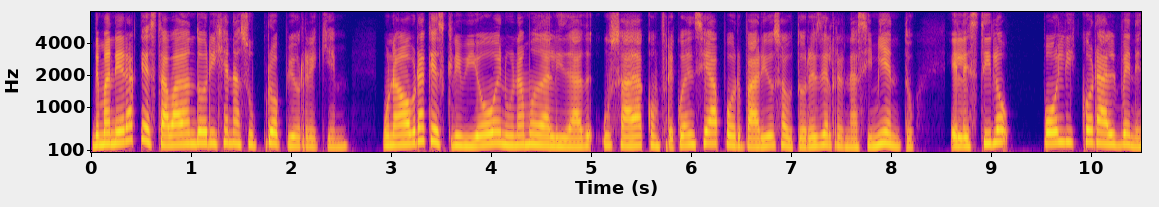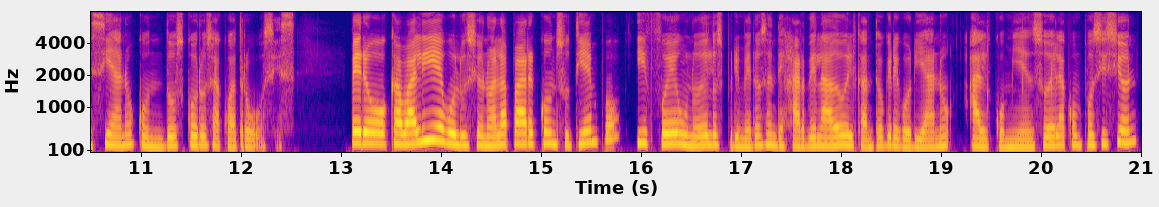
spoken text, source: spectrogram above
de manera que estaba dando origen a su propio Requiem una obra que escribió en una modalidad usada con frecuencia por varios autores del Renacimiento, el estilo policoral veneciano con dos coros a cuatro voces. Pero Cavalli evolucionó a la par con su tiempo y fue uno de los primeros en dejar de lado el canto gregoriano al comienzo de la composición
